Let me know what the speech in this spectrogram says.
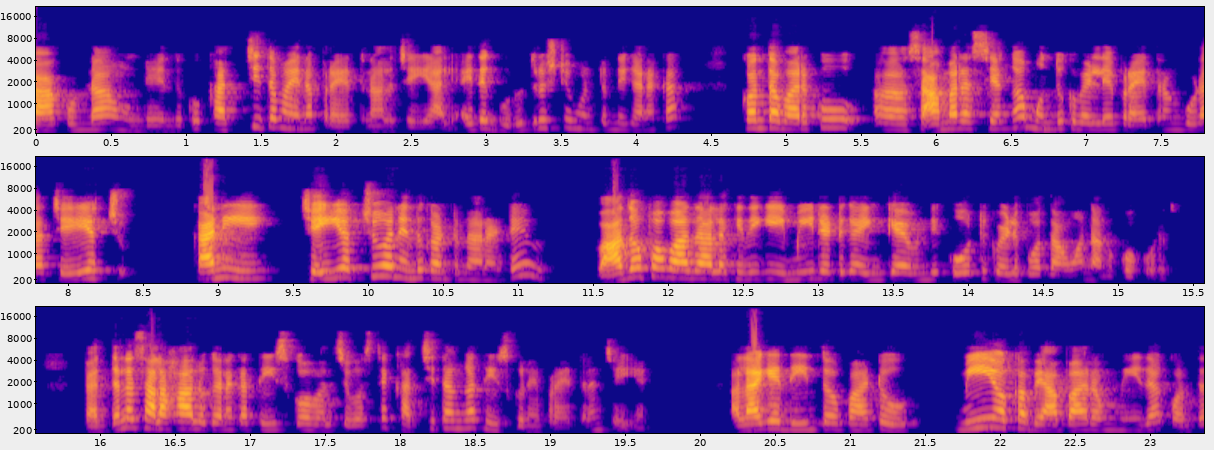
రాకుండా ఉండేందుకు ఖచ్చితమైన ప్రయత్నాలు చేయాలి. అయితే గురుదృష్టి ఉంటుంది కనుక కొంతవరకు సామరస్యంగా ముందుకు వెళ్ళే ప్రయత్నం కూడా చేయొచ్చు. కానీ చెయ్యొచ్చు అని ఎందుకు అంటున్నానంటే వాదోపవాదాలకి దిగి ఇమీడియట్గా ఇంకే ఉంది కోర్టుకు వెళ్ళిపోతాము అని అనుకోకూడదు. పెద్దల సలహాలు గనక తీసుకోవాల్సి వస్తే ఖచ్చితంగా తీసుకునే ప్రయత్నం చేయండి అలాగే దీంతో పాటు మీ యొక్క వ్యాపారం మీద కొంత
